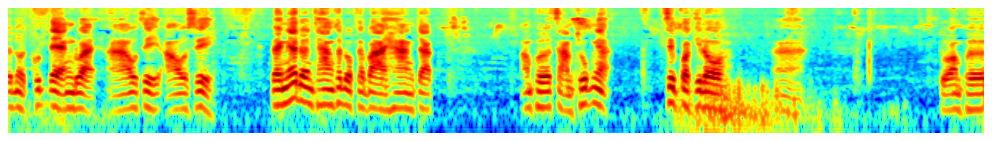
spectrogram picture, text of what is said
ถนนคุดแดงด้วย เอาสิเอาสิแปลงนี้เดินทางสะดวกสบายห่างจากอำเภอสามชุกเนี่ยสิบกว่ากิโลอ่าตัวอำเภอ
